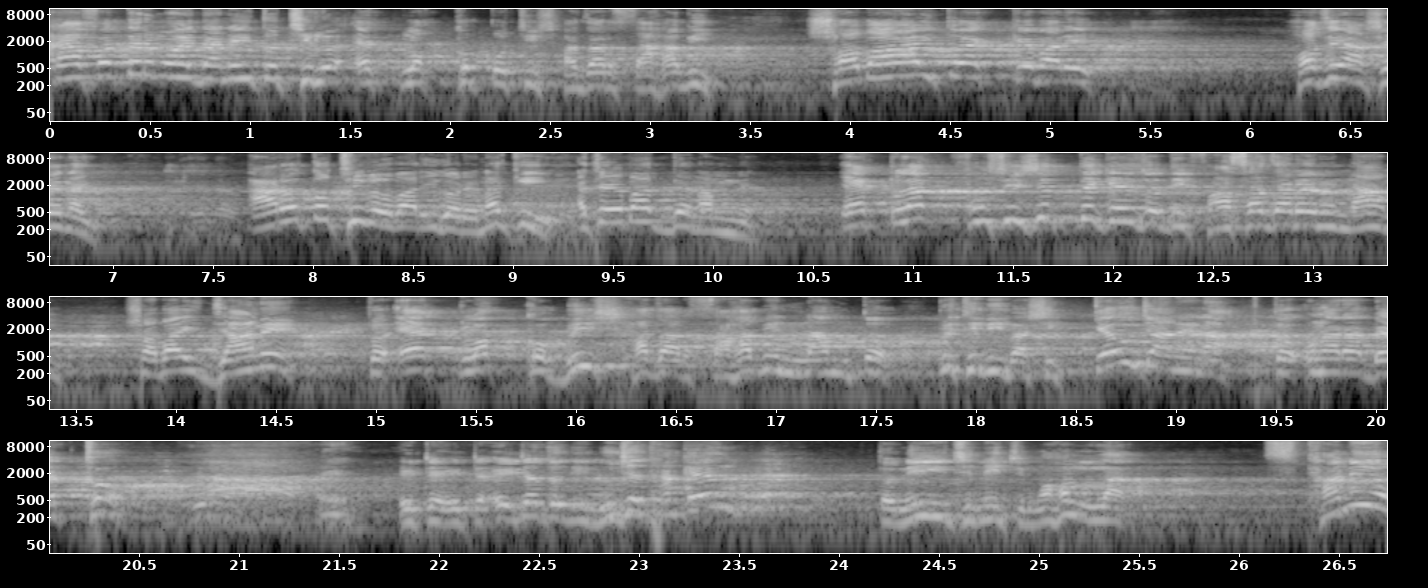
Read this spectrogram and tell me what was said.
আরাফাতের ময়দানেই তো ছিল এক লক্ষ পঁচিশ হাজার সাহাবি। সবাই তো একেবারে হজে আসে নাই। আরও তো ছিল বাড়িঘরে নাকি? আচ্ছা এবার দেন আপনি এক লাখ পঁচিশের থেকে যদি পাঁচ হাজারের নাম সবাই জানে, তো এক লক্ষ বিশ হাজার সাহাবির নাম তো পৃথিবীবাসী কেউ জানে না। তো ওনারা ব্যর্থ। এটা এটা এটা যদি বুঝে থাকেন তো নিজ নিজ মহল্লার স্থানীয়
